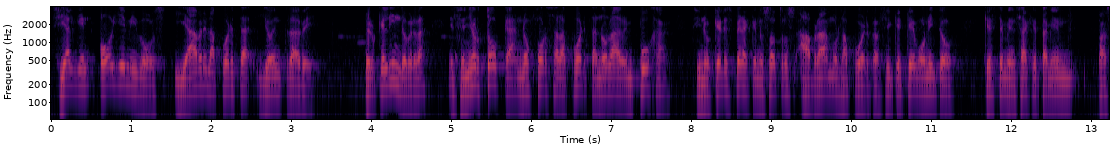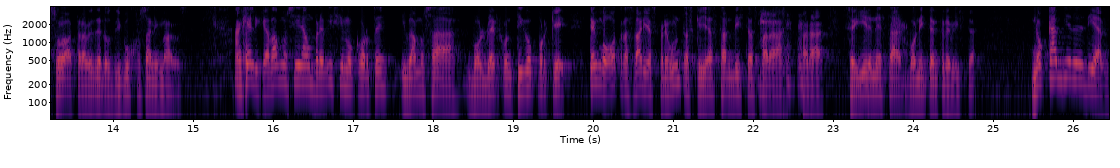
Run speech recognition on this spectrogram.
Si alguien oye mi voz y abre la puerta, yo entraré. Pero qué lindo, ¿verdad? El Señor toca, no forza la puerta, no la empuja, sino que Él espera que nosotros abramos la puerta. Así que qué bonito que este mensaje también pasó a través de los dibujos animados. Angélica, vamos a ir a un brevísimo corte y vamos a volver contigo porque tengo otras varias preguntas que ya están listas para, para seguir en esta bonita entrevista. No cambie de dial.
